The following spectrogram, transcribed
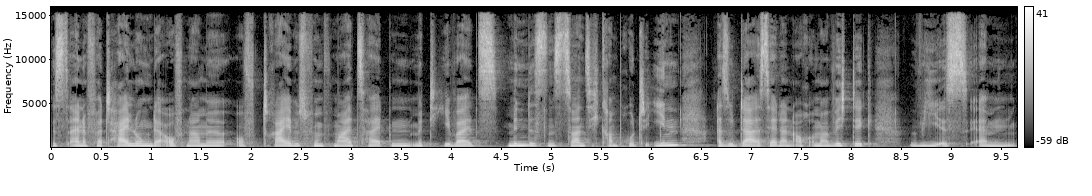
ist eine Verteilung der Aufnahme auf drei bis fünf Mahlzeiten mit jeweils mindestens 20 Gramm Protein. Also da ist ja dann auch immer wichtig, wie ist ähm,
